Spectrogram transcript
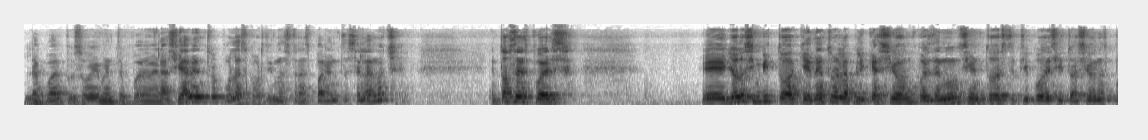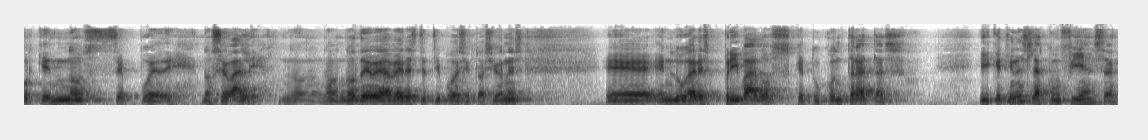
La cual pues obviamente puede ver hacia adentro por las cortinas transparentes en la noche. Entonces pues eh, yo los invito a que dentro de la aplicación pues denuncien todo este tipo de situaciones porque no se puede, no se vale, no, no, no debe haber este tipo de situaciones eh, en lugares privados que tú contratas y que tienes la confianza,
